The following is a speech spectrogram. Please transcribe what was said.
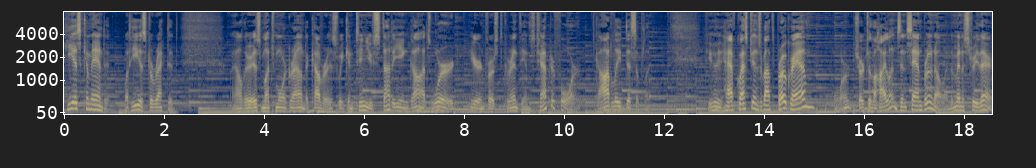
He has commanded, what He has directed? Well, there is much more ground to cover as we continue studying God's Word here in 1 Corinthians chapter 4, Godly Discipline. If you have questions about the program or Church of the Highlands in San Bruno and the ministry there,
